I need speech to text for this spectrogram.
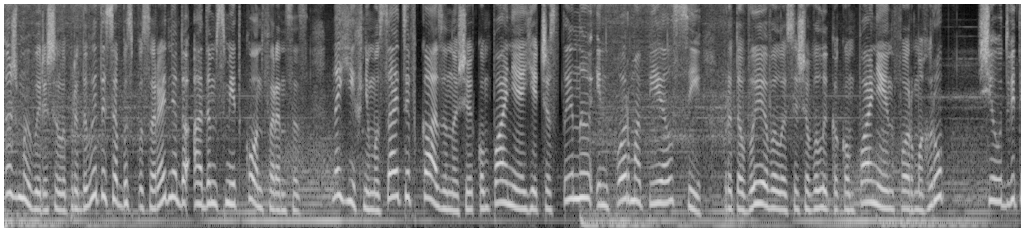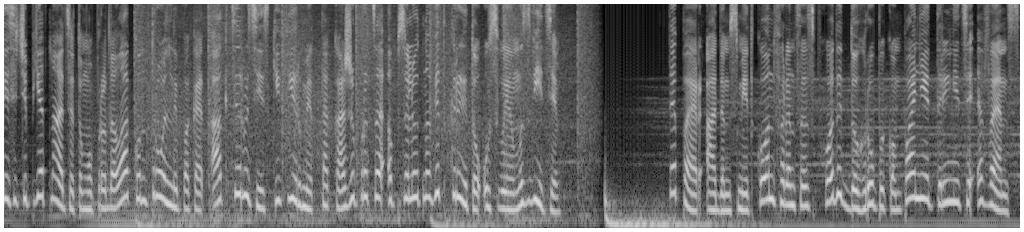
Тож ми вирішили придивитися безпосередньо до Adam Smith Conferences. На їхньому сайті вказано, що компанія є частиною Informa PLC, проте виявилося, що велика компанія Informa Group ще у 2015-му продала контрольний пакет акцій російській фірмі та каже про це абсолютно відкрито у своєму звіті. Тепер Adam Smith Conferences входить до групи компанії Trinity Events,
